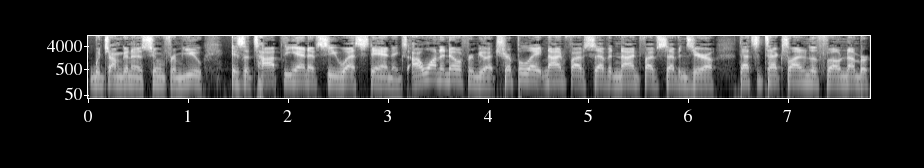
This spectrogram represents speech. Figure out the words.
which I'm going to assume from you, is atop the NFC West standings? I want to know from you at 888-957-9570. That's the text line and the phone number.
